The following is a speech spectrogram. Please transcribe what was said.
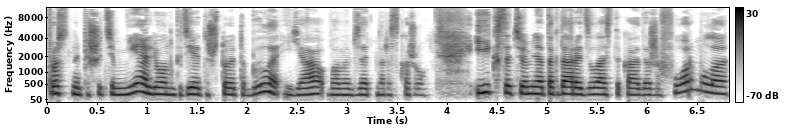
просто напишите мне, Ален, где это, что это было, и я вам обязательно расскажу. И, кстати, у меня тогда родилась такая даже формула,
